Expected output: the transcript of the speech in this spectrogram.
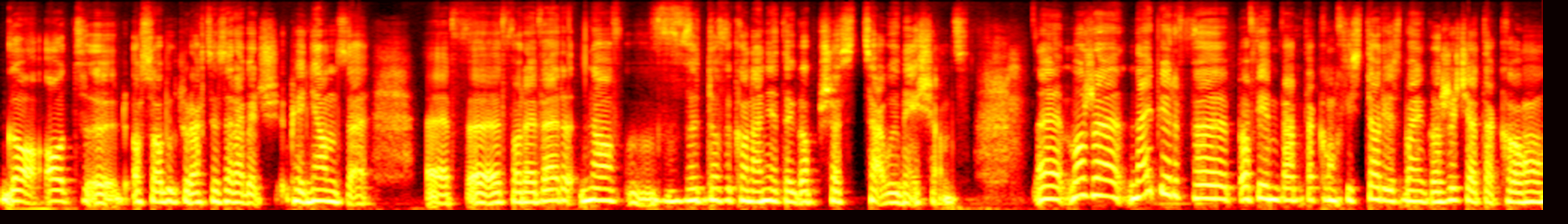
go od y, osoby, która chce zarabiać pieniądze e, e, Forever, no, w, do wykonania tego przez cały miesiąc. E, może najpierw powiem Wam taką historię z mojego życia, taką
